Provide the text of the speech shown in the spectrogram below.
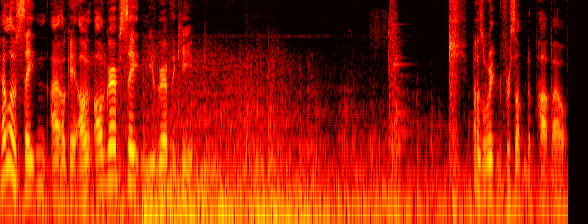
hello, Satan. I, okay, I'll, I'll grab Satan. You grab the key. I was waiting for something to pop out.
